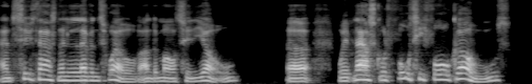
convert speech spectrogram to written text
and 2011 12 under Martin Jol. Uh, we've now scored 44 goals,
